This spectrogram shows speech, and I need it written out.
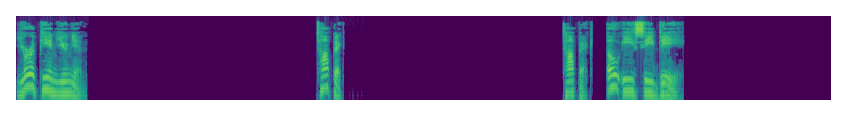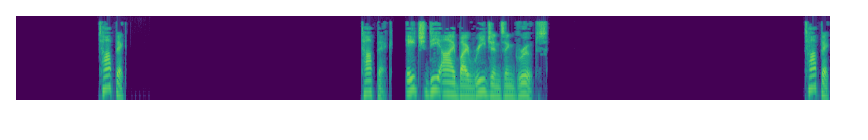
European Union. OECD Topic. Topic. HDI by regions and groups. Topic.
